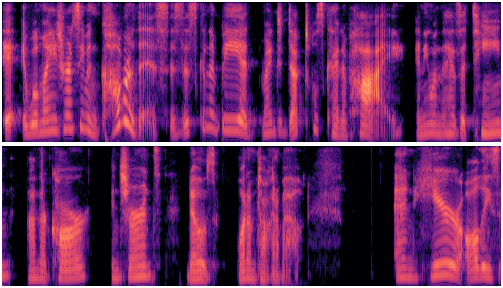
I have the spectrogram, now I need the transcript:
It, will my insurance even cover this? Is this going to be a my deductible's kind of high? Anyone that has a teen on their car insurance knows what I'm talking about. And here all these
